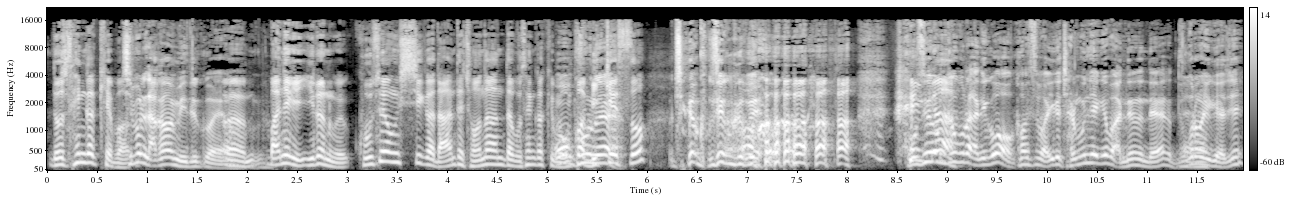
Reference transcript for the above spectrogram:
너 생각해봐. 집을 나가면 믿을 거예요. 어, 만약에 이러는 거예요. 고소영 씨가 나한테 전화한다고 생각해봐. 어, 오빠 그러네. 믿겠어? 제가 고세훈급이에요. 그러니까 고세훈급은 아니고, 가만있어 봐. 이거 잘못 얘기하면 안 되는데. 누구라고 네. 얘기하지?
